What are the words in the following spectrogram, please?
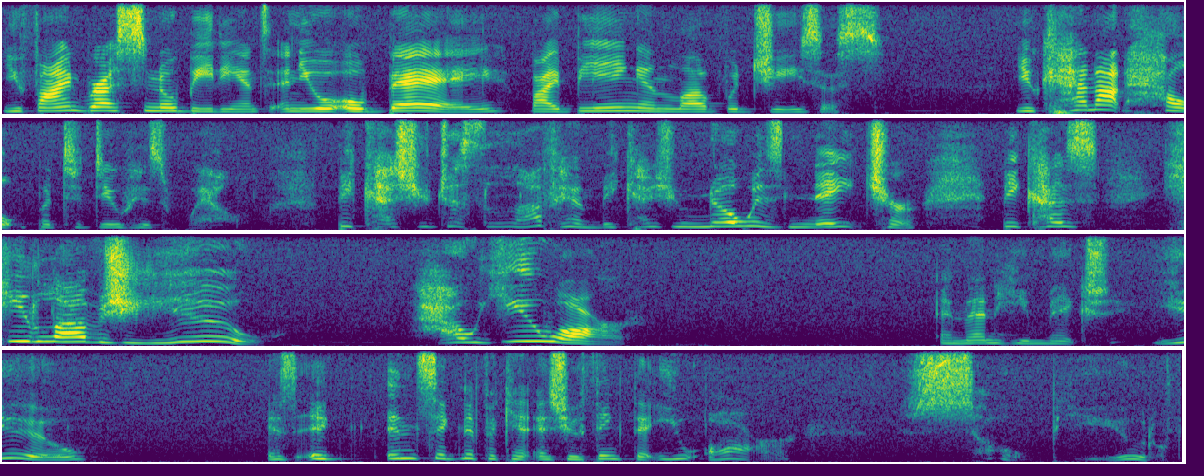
You find rest in obedience and you obey by being in love with Jesus. You cannot help but to do his will because you just love him, because you know his nature, because he loves you, how you are. And then he makes you as insignificant as you think that you are so beautiful.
